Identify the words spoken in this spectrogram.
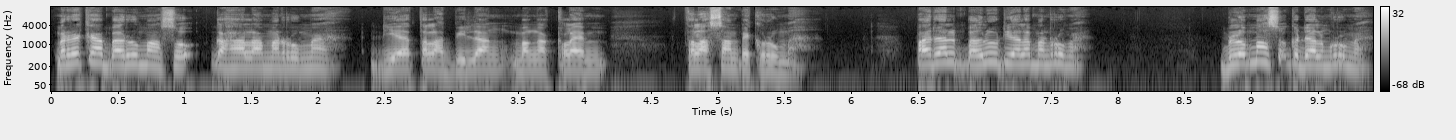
Mereka baru masuk ke halaman rumah, dia telah bilang mengeklaim telah sampai ke rumah. Padahal baru di halaman rumah. Belum masuk ke dalam rumah.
